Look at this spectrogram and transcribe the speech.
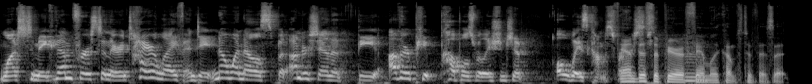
wants to make them first in their entire life and date no one else, but understand that the other pe- couple's relationship always comes first. And disappear if family comes to visit.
